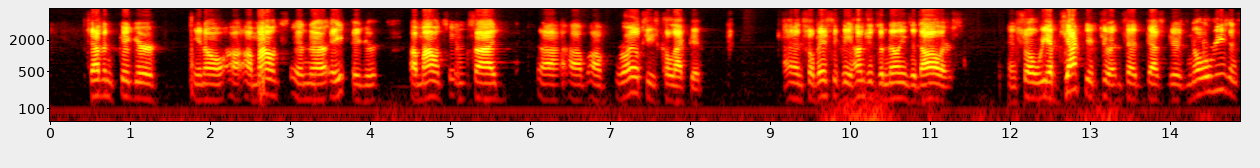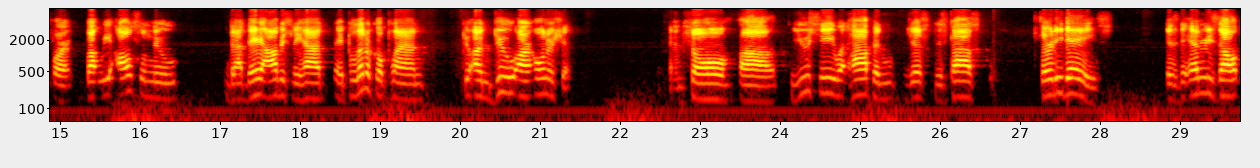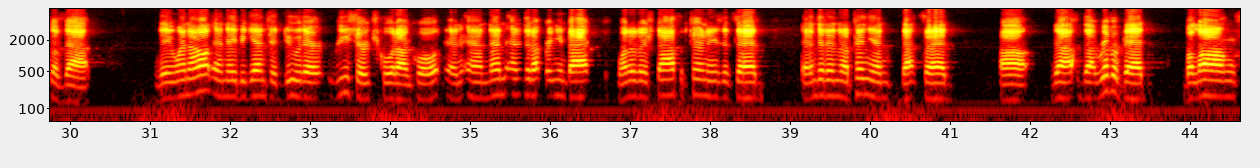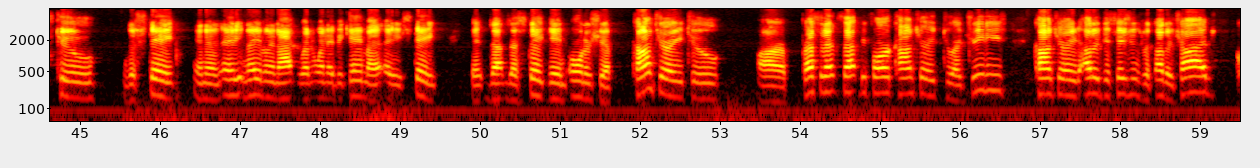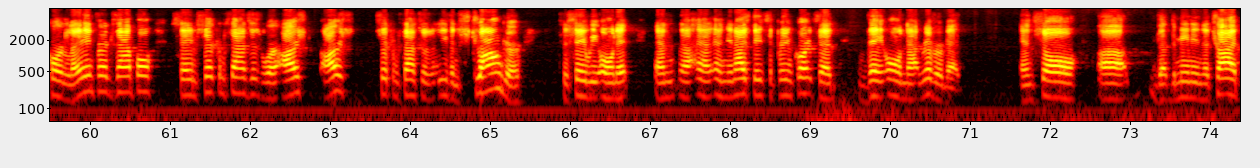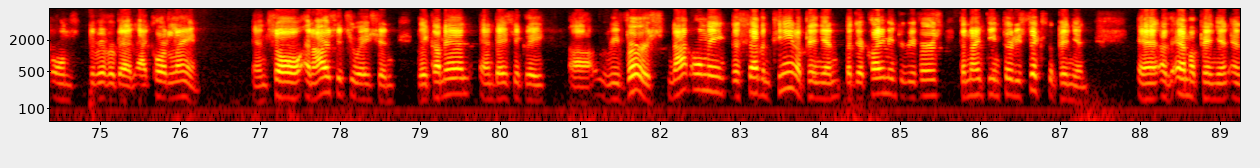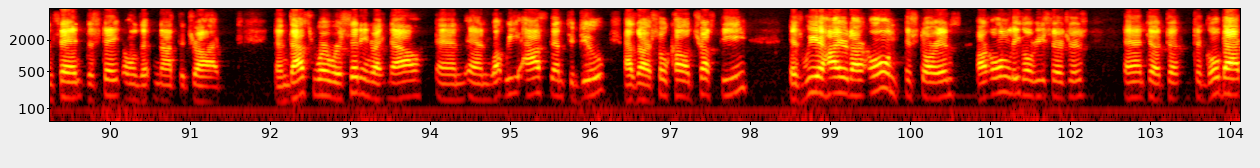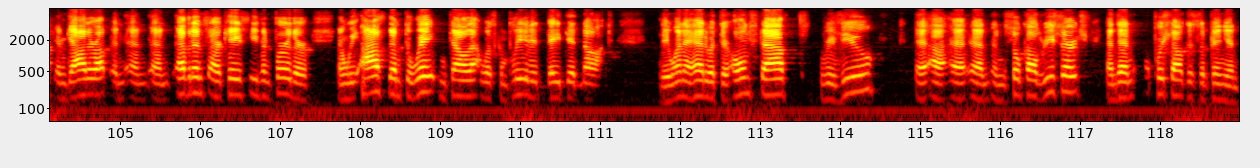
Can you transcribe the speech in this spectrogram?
seven-figure you know, uh, amounts in their eight figure amounts inside uh, of, of royalties collected. And so basically hundreds of millions of dollars. And so we objected to it and said there's no reason for it. But we also knew that they obviously had a political plan to undo our ownership. And so uh, you see what happened just this past 30 days is the end result of that. They went out and they began to do their research, quote unquote, and, and then ended up bringing back one of their staff attorneys that said, ended in an opinion that said uh, that the riverbed belongs to the state in an enabling act when, when it became a, a state, it, that the state gained ownership, contrary to our precedent set before, contrary to our treaties, contrary to other decisions with other tribes. Coeur d'Alene, for example, same circumstances where our, our circumstances are even stronger to say we own it. And, uh, and the United States Supreme Court said they own that riverbed. And so, uh, the, the, meaning the tribe owns the riverbed at Coeur d'Alene. And so, in our situation, they come in and basically uh, reverse not only the 17 opinion, but they're claiming to reverse the 1936 opinion, the M opinion, and saying the state owns it, not the tribe. And that's where we're sitting right now. And, and what we asked them to do as our so called trustee is we hired our own historians, our own legal researchers, and to, to, to go back and gather up and, and, and evidence our case even further. And we asked them to wait until that was completed. They did not. They went ahead with their own staff review uh, and, and so called research and then pushed out this opinion.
